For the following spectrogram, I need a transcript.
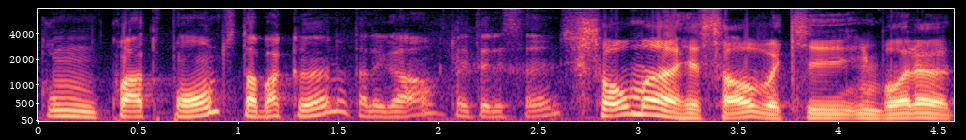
com 4 pontos, tá bacana, tá legal, tá interessante. Só uma ressalva que, embora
